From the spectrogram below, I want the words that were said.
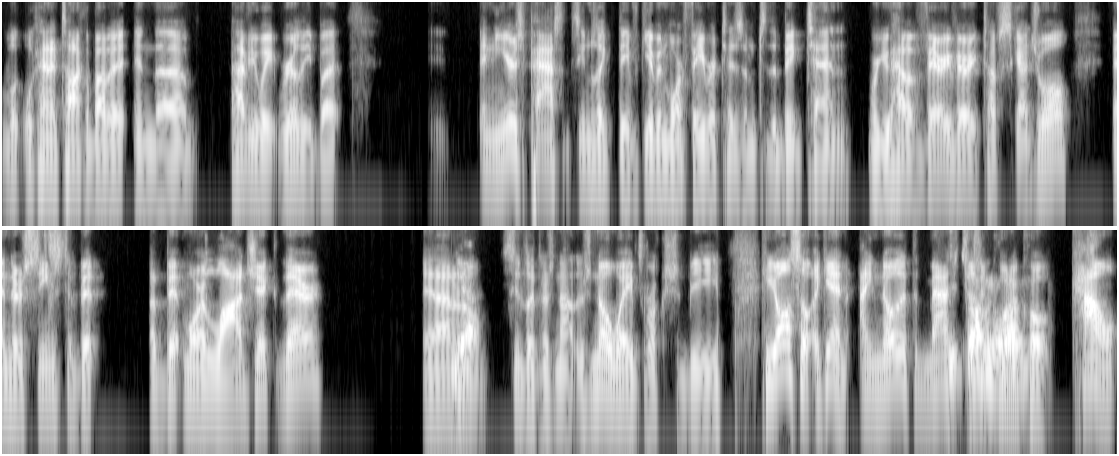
we'll, we'll kind of talk about it in the heavyweight, really. But in years past, it seems like they've given more favoritism to the Big Ten, where you have a very very tough schedule, and there seems to be a bit more logic there And I don't Yeah. know. Seems like there's not. There's no way Brooks should be. He also, again, I know that the match He's doesn't quote one. unquote count,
